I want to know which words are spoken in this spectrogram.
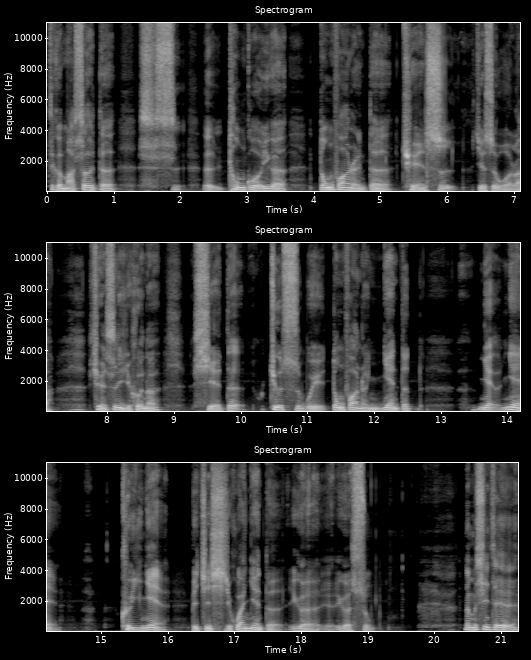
这个马斯尔的是呃，通过一个东方人的诠释，就是我了。诠释以后呢，写的就是为东方人念的，念念可以念，并且喜欢念的一个一个书。那么现在。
